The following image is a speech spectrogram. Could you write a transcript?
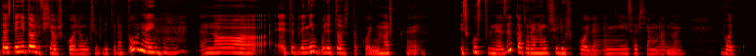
То есть они тоже все в школе учат литературный, uh-huh. но это для них будет тоже такой немножко искусственный язык, который они учили в школе, а не совсем родной. Вот.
